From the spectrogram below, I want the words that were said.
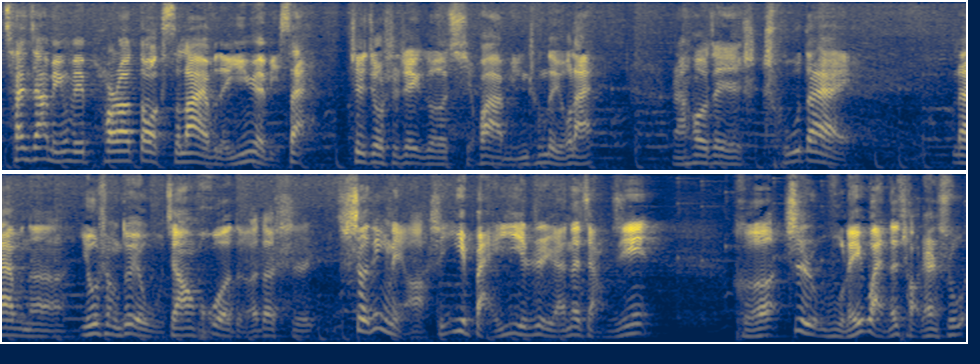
参加名为 Paradox Live 的音乐比赛，这就是这个企划名称的由来。然后在初代 Live 呢，优胜队伍将获得的是设定里啊是一百亿日元的奖金和至五雷馆的挑战书。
